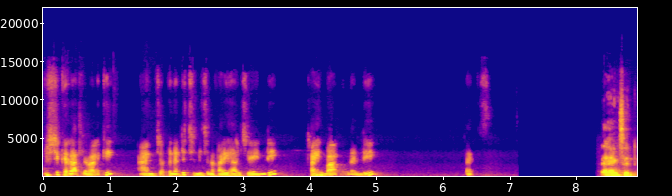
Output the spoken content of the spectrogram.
వృశ్చిక రాశి వాళ్ళకి ఆయన చెప్పినట్టు చిన్న చిన్న పరిహారాలు చేయండి. టైం బాగుందండి థ్యాంక్స్ థ్యాంక్స్ అండి.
